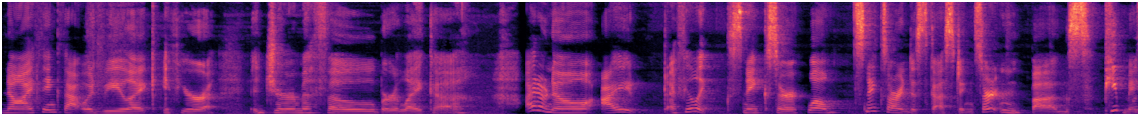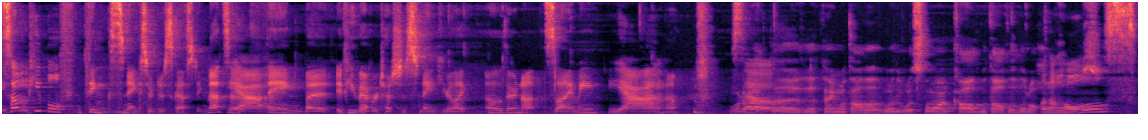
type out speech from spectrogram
No, I think that would be like if you're a, a germaphobe or like a I don't know. I I feel like snakes are well, snakes aren't disgusting. Certain bugs. People, maybe. some people think snakes are disgusting. That's a Yeah. thing. But if you've ever touched a snake, you're like, oh, they're not slimy. Yeah. I don't Yeah. know. What So- about the, the thing with all the what, what's the one called with all the little holes? the holes.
